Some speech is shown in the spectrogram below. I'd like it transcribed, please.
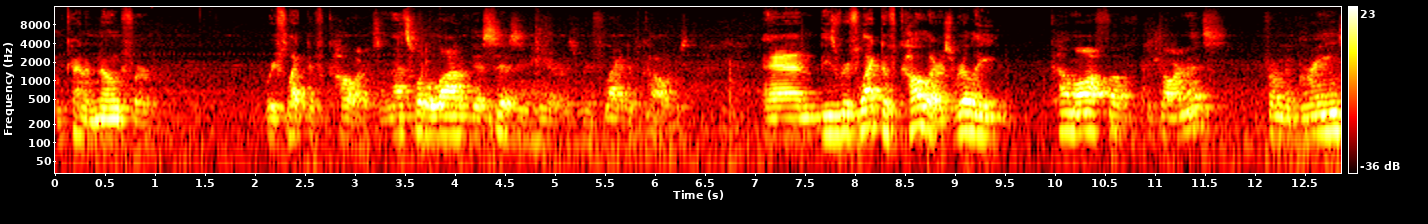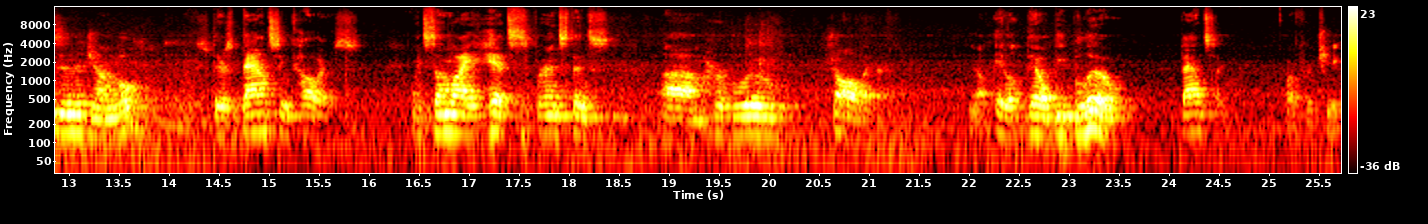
I'm kind of known for reflective colors, and that's what a lot of this is in here, is reflective colors. And these reflective colors really come off of the garments from the greens in the jungle. There's bouncing colors. When sunlight hits, for instance, um, her blue shawl there, you know, it'll, there'll be blue bouncing off for cheek.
